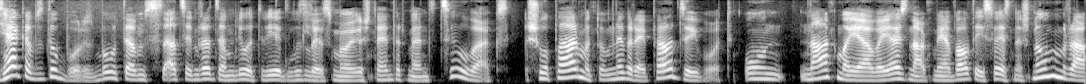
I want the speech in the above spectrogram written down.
Jēkabs Duburs, būtams acīm redzam ļoti viegli uzliesmojuši temperamenta cilvēks, šo pārmetumu nevarēja pārdzīvot. Un nākamajā vai aiznākamajā Baltijas vēstneša numurā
